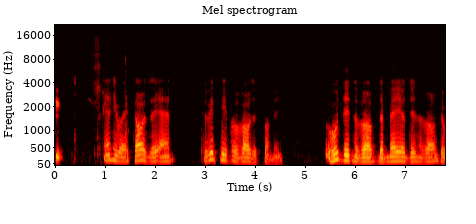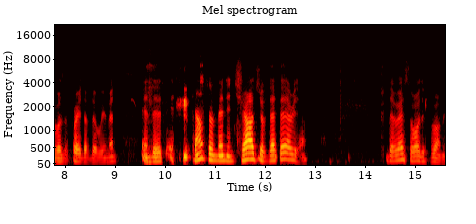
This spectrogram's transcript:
anyway, towards the end, three people voted for me. Who didn't vote? The mayor didn't vote. He was afraid of the women. And the councilman in charge of that area. The rest voted for me.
